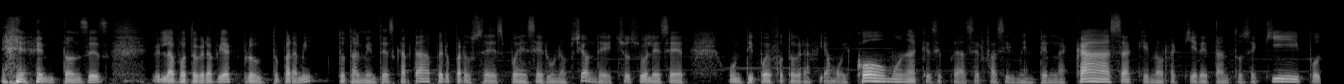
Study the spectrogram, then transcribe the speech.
Entonces, la fotografía producto para mí totalmente descartada, pero para ustedes puede ser una opción. De hecho, suele ser un tipo de fotografía muy cómoda, que se puede hacer fácilmente en la casa, que no requiere tantos equipos,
